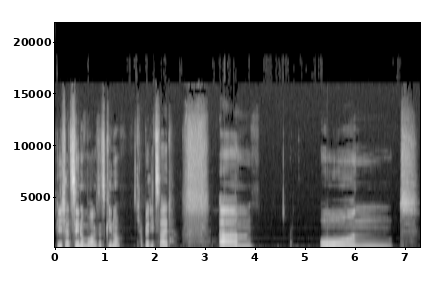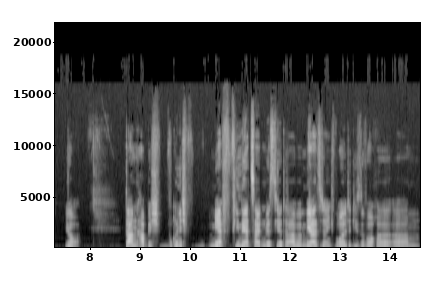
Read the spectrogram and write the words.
Gehe ich halt 10 Uhr morgens ins Kino. Ich habe ja die Zeit. Ähm, und ja, dann habe ich, worin ich mehr, viel mehr Zeit investiert habe, mehr als ich eigentlich wollte diese Woche, ähm,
